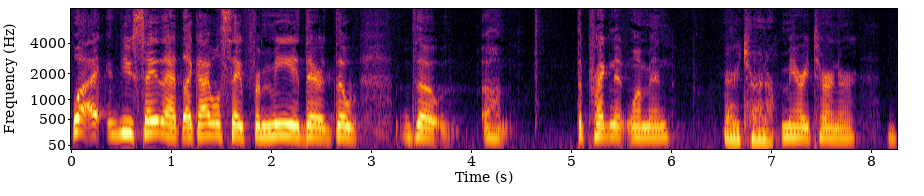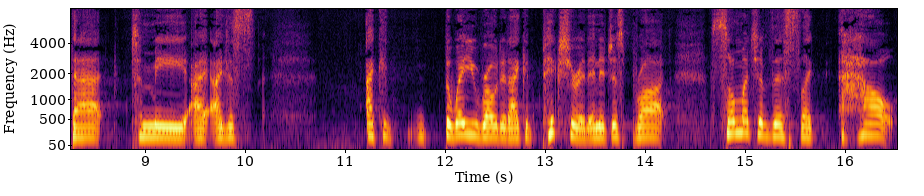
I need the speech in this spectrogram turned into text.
well, you say that like I will say for me, there the the um, the pregnant woman Mary Turner. Mary Turner. That to me, I, I just, I could, the way you wrote it, I could picture it, and it just brought so much of this, like how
